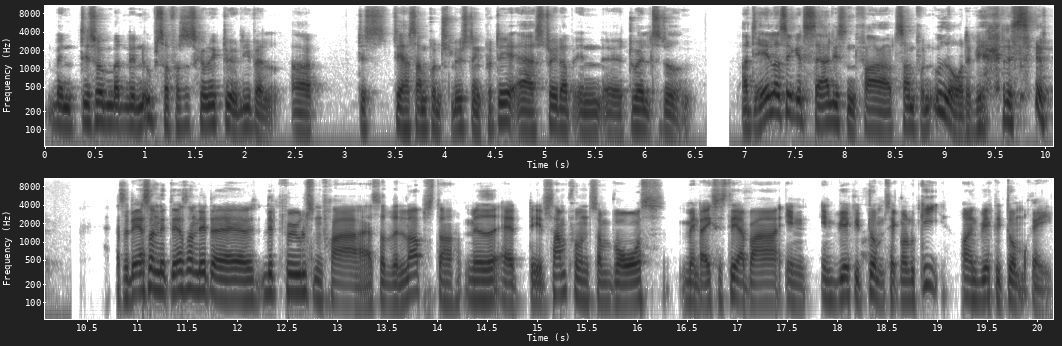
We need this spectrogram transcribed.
Men det er så åbenbart lidt en upser, for så skal hun ikke dø alligevel. Og det, det har samfundets løsning på det er straight up en øh, duel til døden. Og det er ellers ikke et særligt sådan far out samfund, udover det virker det selv. Altså det er sådan lidt, det er sådan lidt, øh, lidt følelsen fra altså The Lobster med, at det er et samfund som vores, men der eksisterer bare en, en virkelig dum teknologi og en virkelig dum regel.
